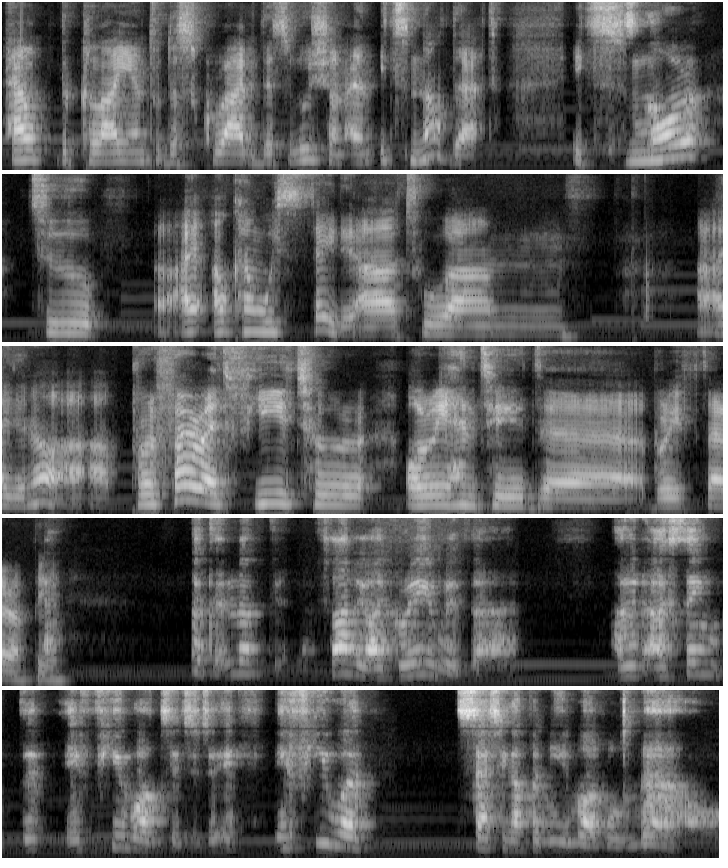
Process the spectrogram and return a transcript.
helped the client to describe the solution. And it's not that. It's, it's more to, uh, I, how can we say it, uh, to, um, I don't know, a preferred feature-oriented uh, brief therapy. Look, look, Flavio, I agree with that. I mean, I think that if you wanted to do, if you were setting up a new model now,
